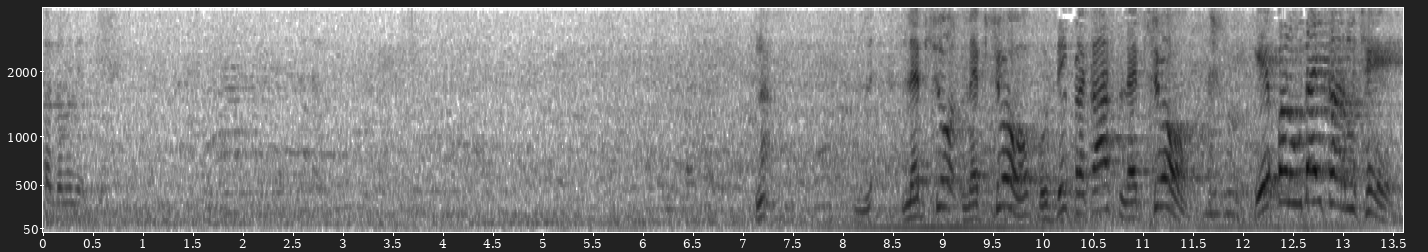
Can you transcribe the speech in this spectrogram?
પદો નથી. ના. લે- લેપ્સ્યો લેપ્સ્યો બુદ્ધિ પ્રકાશ લેપ્સ્યો. એ પણ ઉદય કર્મ છે.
